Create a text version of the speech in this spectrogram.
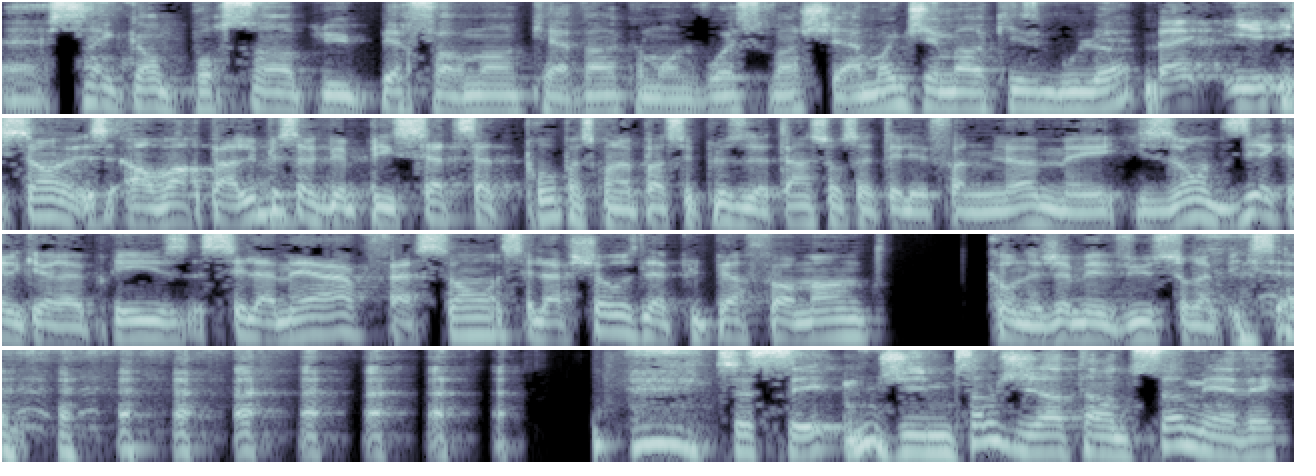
50% euh, plus performant qu'avant, comme on le voit souvent chez à moins que j'ai manqué ce bout-là. Ben ils sont, on va en reparler plus avec le P7 7 Pro parce qu'on a passé plus de temps sur ce téléphone-là, mais ils ont dit à quelques reprises, c'est la meilleure façon, c'est la chose la plus performante qu'on n'a jamais vue sur un Pixel. ça c'est, il me semble que j'ai entendu ça, mais avec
